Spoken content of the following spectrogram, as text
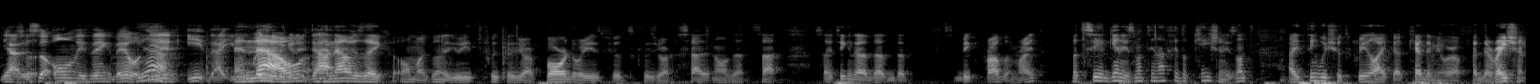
Yeah, So- this is the only thing available. Yeah. You didn't eat that, you and now and now it's like oh my goodness you eat food because you are bored or you eat food because you are sad and all that stuff. So i think that, that that's a big problem right? But see again it's not enough education. It's not i think we should create like an academy or a federation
